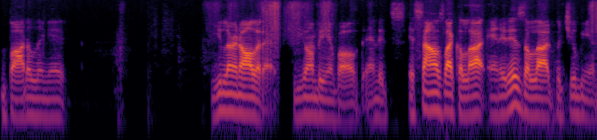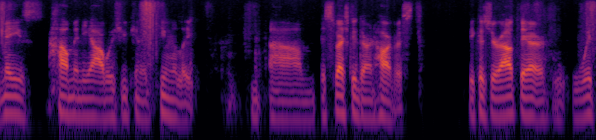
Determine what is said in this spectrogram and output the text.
bottling it, you learn all of that. You're gonna be involved, and it's it sounds like a lot, and it is a lot, but you'll be amazed how many hours you can accumulate, um, especially during harvest, because you're out there with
